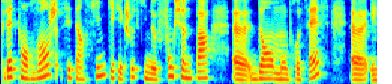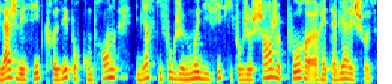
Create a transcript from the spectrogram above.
Peut-être qu'en revanche, c'est un signe qu'il y a quelque chose qui ne fonctionne pas dans mon process. Et là, je vais essayer de creuser pour comprendre eh bien, ce qu'il faut que je modifie, ce qu'il faut que je change pour rétablir les choses.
